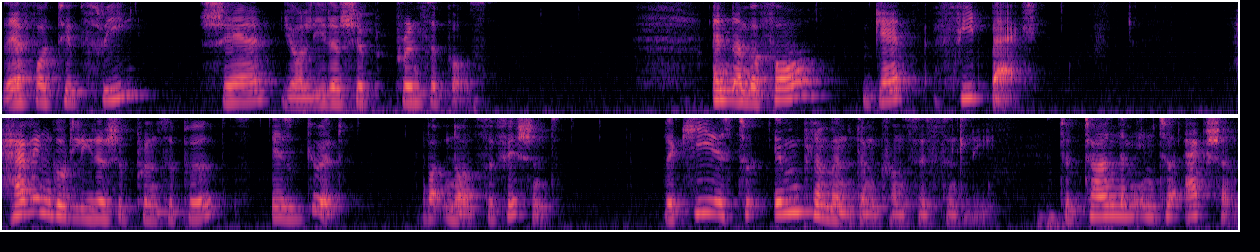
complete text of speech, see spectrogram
Therefore, tip three share your leadership principles. And number four, get feedback. Having good leadership principles is good, but not sufficient. The key is to implement them consistently, to turn them into action.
